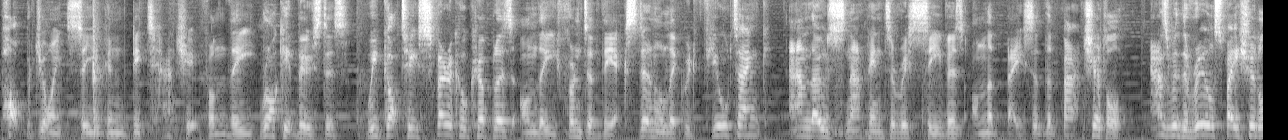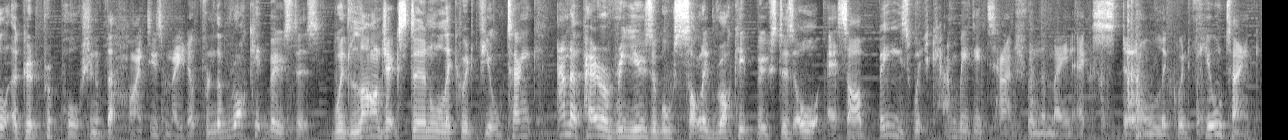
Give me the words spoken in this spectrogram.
pop joints so you can detach it from the rocket boosters. We've got two spherical couplers on the front of the external liquid fuel tank, and those snap into receivers on the base of the Bat Shuttle. As with the real Space Shuttle, a good proportion of the height is made up from the rocket boosters, with large external liquid fuel tank and a pair of reusable solid rocket boosters or SRBs which can be detached from the main external liquid fuel tank.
